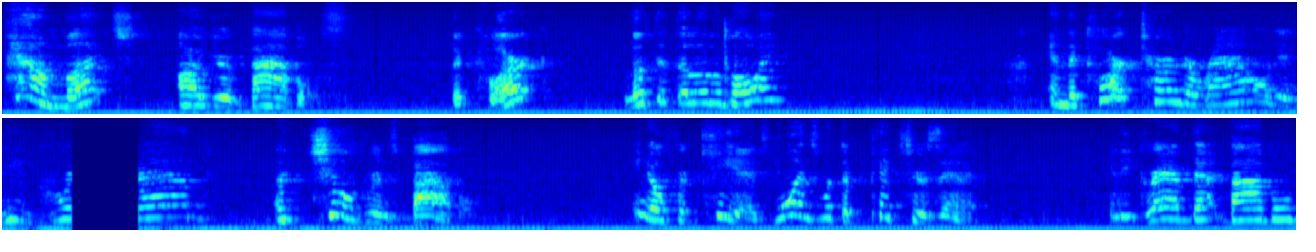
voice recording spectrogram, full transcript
how much are your Bibles? The clerk looked at the little boy, and the clerk turned around and he grabbed a children's Bible you know, for kids, ones with the pictures in it. And he grabbed that Bible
